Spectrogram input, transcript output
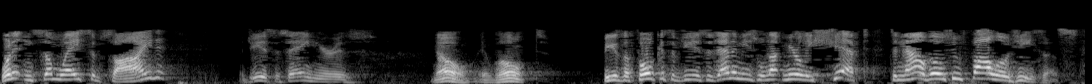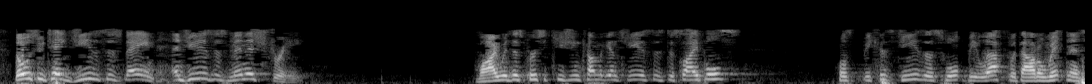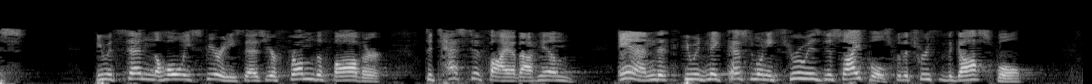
Won't it in some way subside? What Jesus is saying here is, no, it won't. Because the focus of Jesus' enemies will not merely shift to now those who follow Jesus, those who take Jesus' name and Jesus' ministry. Why would this persecution come against Jesus' disciples? Well, because Jesus won't be left without a witness. He would send the Holy Spirit, he says, you're from the Father, to testify about Him. And He would make testimony through His disciples for the truth of the gospel.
